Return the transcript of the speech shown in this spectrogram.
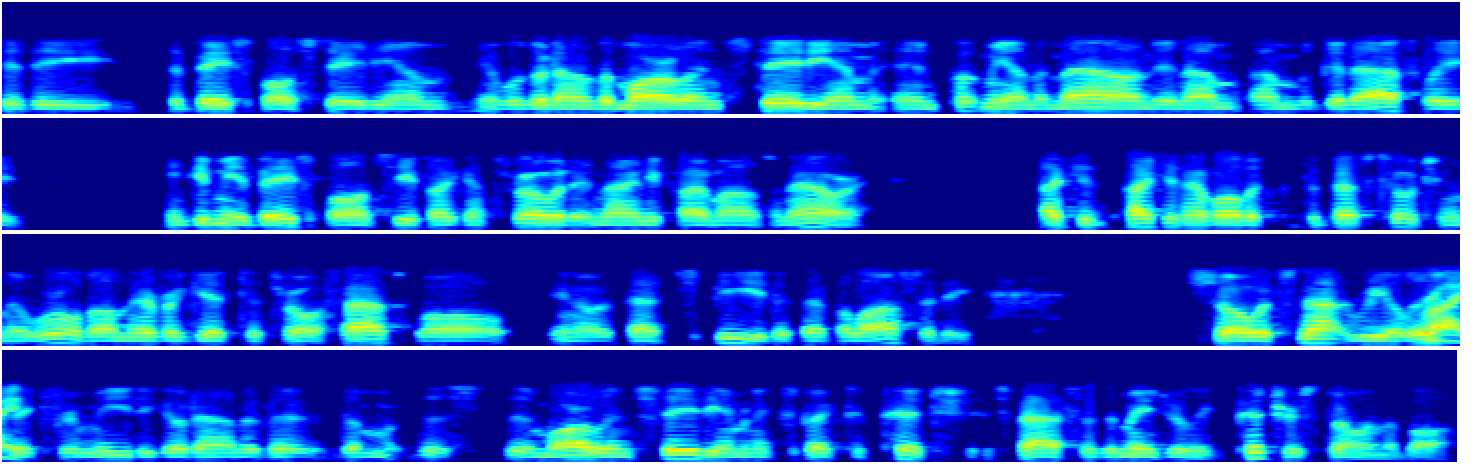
to the the baseball stadium, and we'll go down to the Marlins Stadium and put me on the mound, and I'm I'm a good athlete, and give me a baseball and see if I can throw it at 95 miles an hour. I could I could have all the, the best coaching in the world. I'll never get to throw a fastball, you know, at that speed, at that velocity. So it's not realistic right. for me to go down to the, the the the Marlins Stadium and expect to pitch as fast as the major league pitcher's throwing the ball.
